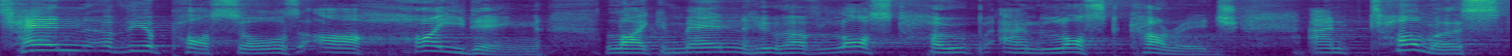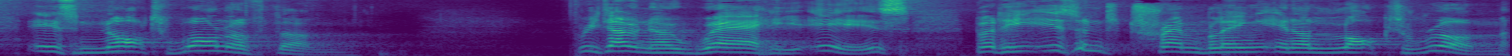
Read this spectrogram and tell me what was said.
Ten of the apostles are hiding like men who have lost hope and lost courage, and Thomas is not one of them. We don't know where he is, but he isn't trembling in a locked room,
